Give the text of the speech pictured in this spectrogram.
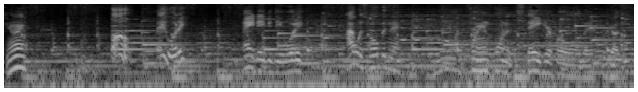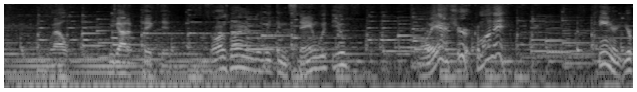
doing. Oh, hey, Woody. Hey, DVD Woody. I was hoping that me and my friends wanted to stay here for a little bit because, well, we got it fixed it. So I was wondering if we can stay with you. Oh yeah, sure. Come on in. Tanner, your,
